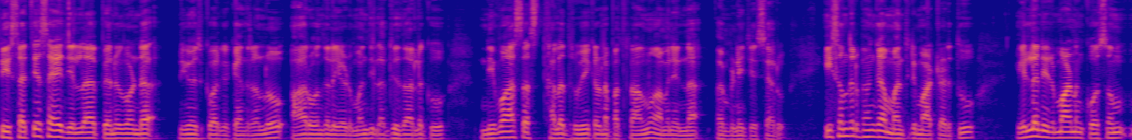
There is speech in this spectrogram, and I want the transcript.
శ్రీ సత్యసాయి జిల్లా పెనుగొండ నియోజకవర్గ కేంద్రంలో ఆరు వందల ఏడు మంది లబ్ధిదారులకు నివాస స్థల ధృవీకరణ పత్రాలను ఆమె నిన్న పంపిణీ చేశారు. ఈ సందర్భంగా మంత్రి మాట్లాడుతూ ఇళ్ళ నిర్మాణం కోసం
